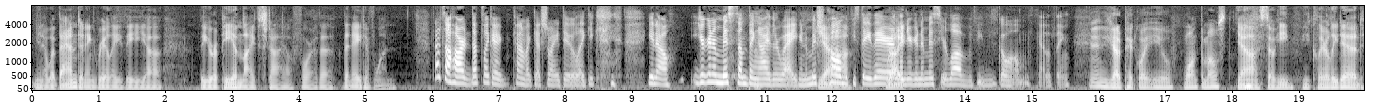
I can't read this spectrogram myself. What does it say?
you know, abandoning really the uh, the European lifestyle for the the native one. That's a hard. That's like a kind of a catch twenty two. Like you, you know, you're gonna miss something mm. either way. You're gonna miss your home if you stay there, and then you're gonna miss your love if you go home, kind of thing. Yeah, you got to pick what you want the most, Yeah, so he he clearly did.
